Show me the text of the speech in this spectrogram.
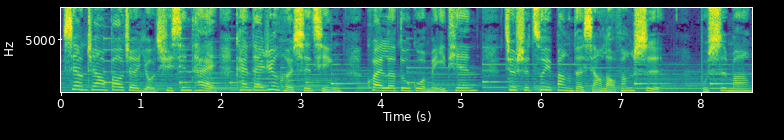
像这样抱着有趣心态看待任何事情，快乐度过每一天，就是最棒的享老方式，不是吗？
